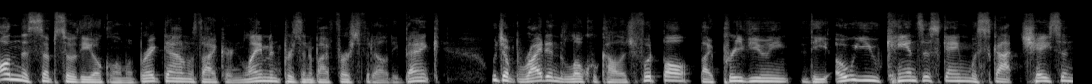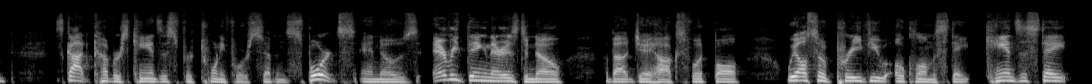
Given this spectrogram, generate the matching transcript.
On this episode of the Oklahoma Breakdown with Ikard and Lehman, presented by First Fidelity Bank, we jump right into local college football by previewing the OU Kansas game with Scott Chasen. Scott covers Kansas for 24 7 sports and knows everything there is to know about Jayhawks football. We also preview Oklahoma State, Kansas State.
